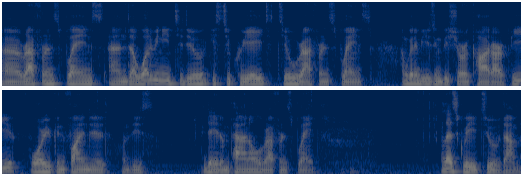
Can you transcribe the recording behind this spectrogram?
uh, reference planes and uh, what we need to do is to create two reference planes. I'm going to be using the shortcut RP or you can find it on this datum panel reference plane. Let's create two of them.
